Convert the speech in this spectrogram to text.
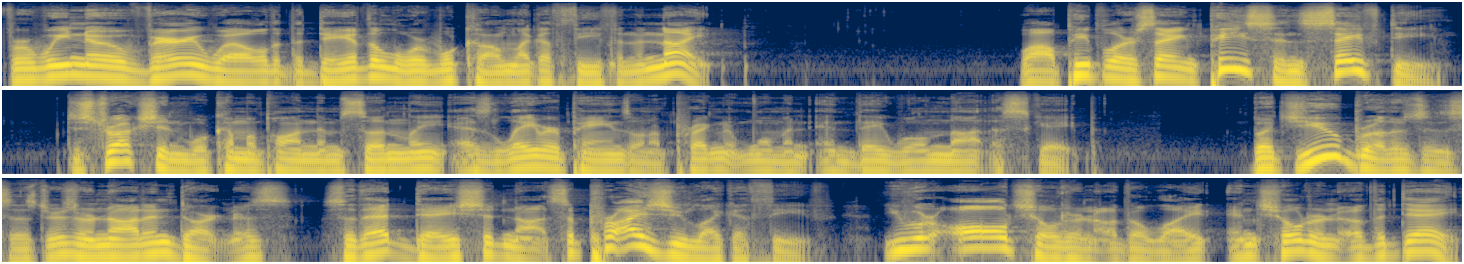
for we know very well that the day of the Lord will come like a thief in the night. While people are saying peace and safety, destruction will come upon them suddenly as labor pains on a pregnant woman, and they will not escape. But you, brothers and sisters, are not in darkness, so that day should not surprise you like a thief. You are all children of the light and children of the day.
